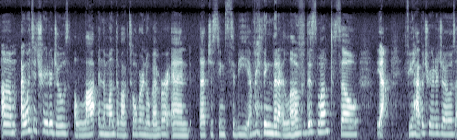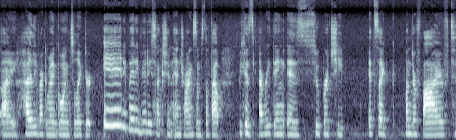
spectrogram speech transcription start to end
Um, I went to Trader Joe's a lot in the month of October and November and that just seems to be everything that I love this month. So yeah, if you have a Trader Joe's, I highly recommend going to like their itty bitty beauty section and trying some stuff out because everything is super cheap. It's like under five to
